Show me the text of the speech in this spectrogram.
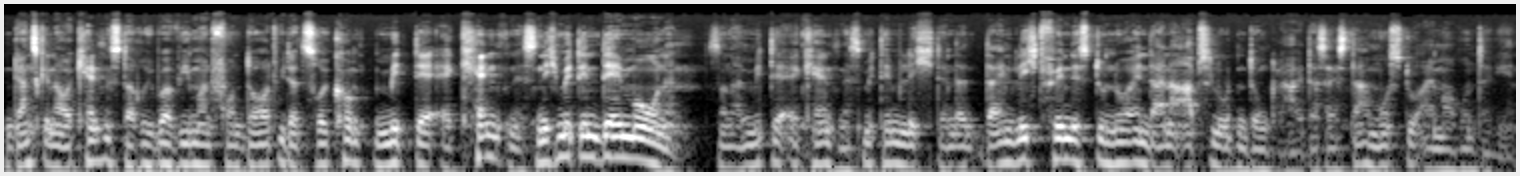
eine ganz genaue Kenntnis darüber, wie man von dort wieder zurückkommt mit der Erkenntnis, nicht mit den Dämonen, sondern mit der Erkenntnis, mit dem Licht. Denn dein Licht findest du nur in deiner absoluten Dunkelheit. Das heißt, da musst du einmal runtergehen.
